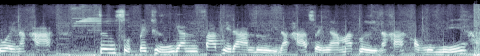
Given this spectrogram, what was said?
ด้วยนะคะ ซึ่งสุดไปถึงยันฝ้าเพดานเลยนะคะ สวยงามมากเลยนะคะ ของมุมนี้ค่ะ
